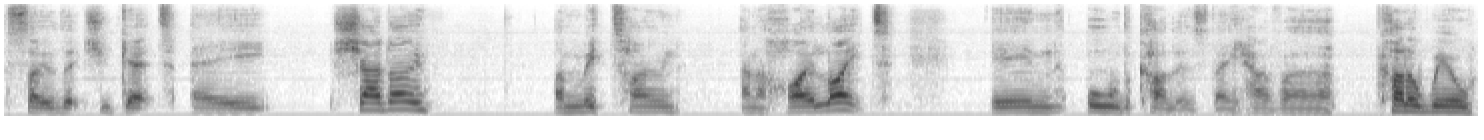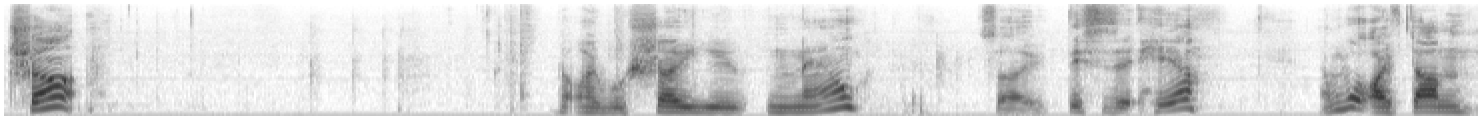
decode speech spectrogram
so that you get a shadow, a midtone and a highlight in all the colours. They have a colour wheel chart that I will show you now. So this is it here. And what I've done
